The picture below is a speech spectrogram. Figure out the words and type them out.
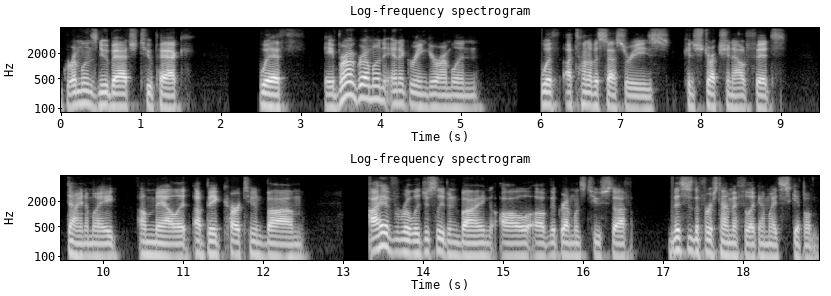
Gremlins new batch two pack with a brown gremlin and a green gremlin with a ton of accessories, construction outfit, dynamite, a mallet, a big cartoon bomb. I have religiously been buying all of the Gremlins 2 stuff. This is the first time I feel like I might skip them.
